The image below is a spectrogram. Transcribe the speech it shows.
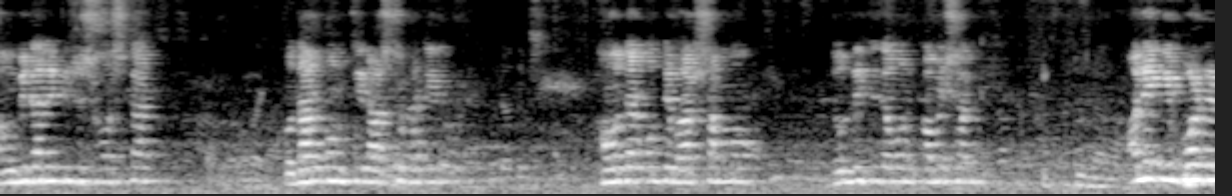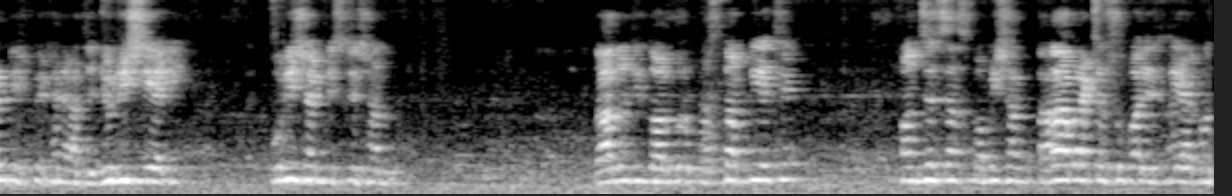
সংবিধানের কিছু সংস্কার প্রধানমন্ত্রী রাষ্ট্রপতির ক্ষমতার মধ্যে ভারসাম্য, দুর্নীতি দমন কমিশন, অনেক ইম্পর্টেন্ট এখানে আছে জুডিশিয়ারি পুলিশ অ্যাডমিনিস্ট্রেশন রাজনৈতিক দলগুলো প্রস্তাব দিয়েছে কনসেনসাস কমিশন তারা আবার একটা সুপারিশ দিয়ে এখন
